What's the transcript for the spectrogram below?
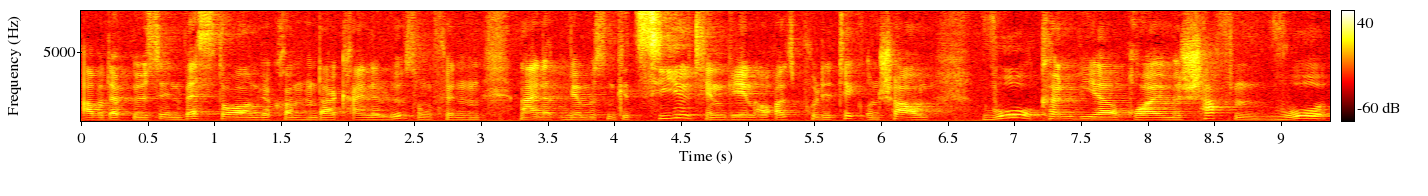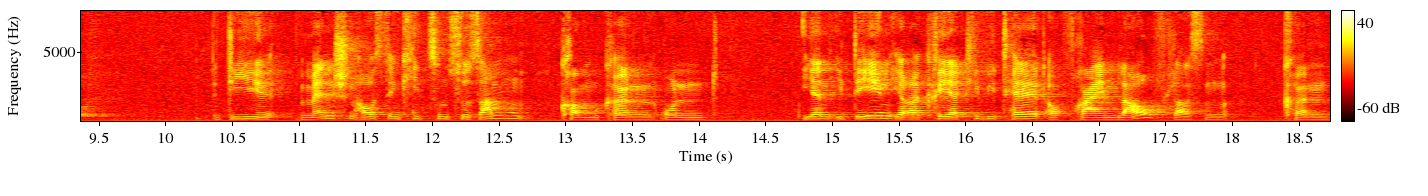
aber der böse Investor und wir konnten da keine Lösung finden. Nein, wir müssen gezielt hingehen, auch als Politik und schauen, wo können wir Räume schaffen, wo die Menschen aus den Kiezen zusammenkommen können und ihren Ideen, ihrer Kreativität auch freien Lauf lassen können?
